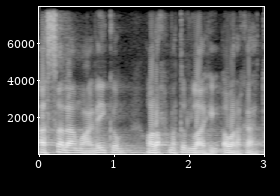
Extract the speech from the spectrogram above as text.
আসসালামু আলাইকুম ও রহমতুল্লাহি ওবরাকাত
